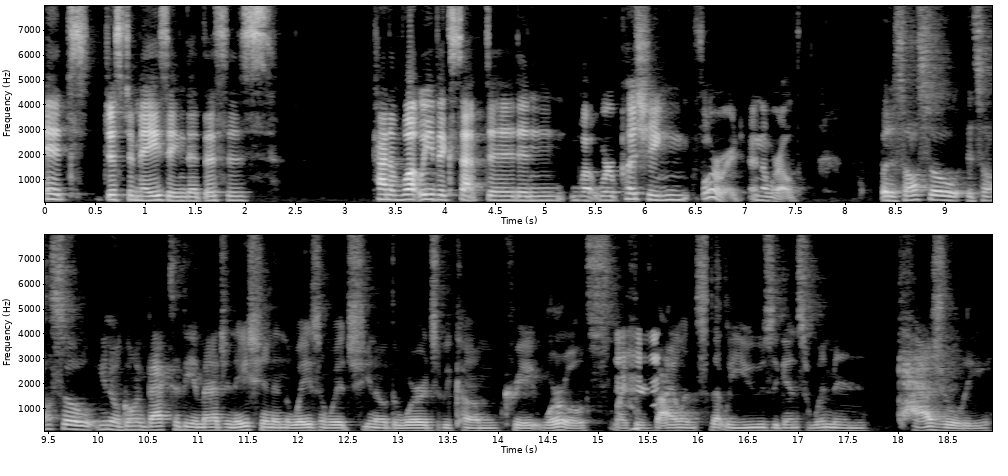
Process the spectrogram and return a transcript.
it's just amazing that this is kind of what we've accepted and what we're pushing forward in the world but it's also it's also you know going back to the imagination and the ways in which you know the words become create worlds like the violence that we use against women casually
